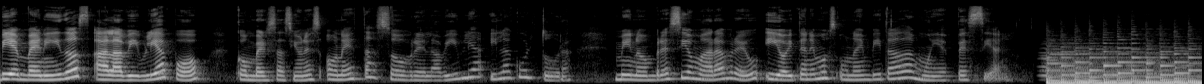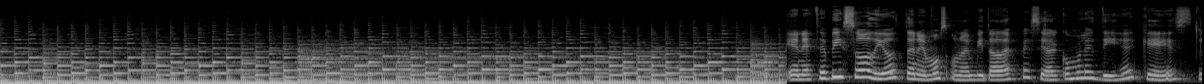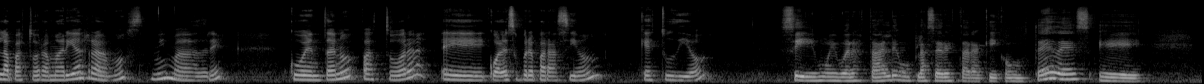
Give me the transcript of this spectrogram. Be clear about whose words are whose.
Speaker 1: Bienvenidos a la Biblia Pop, conversaciones honestas sobre la Biblia y la cultura. Mi nombre es Xiomara Abreu y hoy tenemos una invitada muy especial. En este episodio tenemos una invitada especial, como les dije, que es la pastora María Ramos, mi madre. Cuéntanos, pastora, eh, cuál es su preparación, qué estudió.
Speaker 2: Sí, muy buenas tardes, un placer estar aquí con ustedes. Eh,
